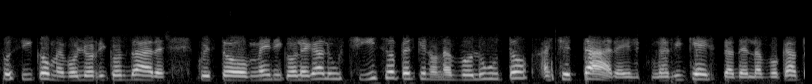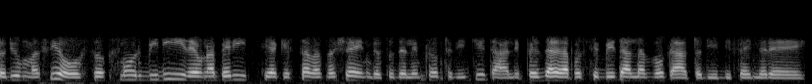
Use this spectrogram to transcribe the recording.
così come voglio ricordare questo medico legale ucciso perché non ha voluto accettare la richiesta dell'avvocato di un mafioso, morbidire una perizia che stava facendo su delle impronte digitali per dare la possibilità all'avvocato di difendere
